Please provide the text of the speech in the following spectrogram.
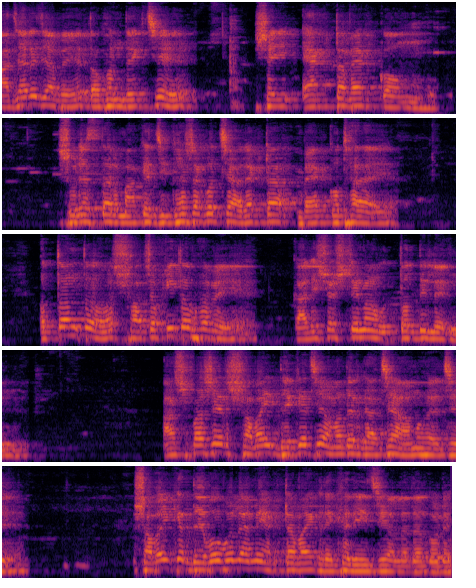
বাজারে যাবে, তখন দেখছে সেই একটা ব্যাগ কম। সুরেশ তার মাকে জিজ্ঞাসা করছে আর একটা ব্যাগ কোথায়? অত্যন্ত সচকিত ভাবে কালীষষ্ঠী মা উত্তর দিলেন, আশপাশের সবাই দেখেছে আমাদের গাছে আম হয়েছে। সবাইকে দেব বলে আমি একটা বাইক রেখে দিয়েছি আলাদা করে।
